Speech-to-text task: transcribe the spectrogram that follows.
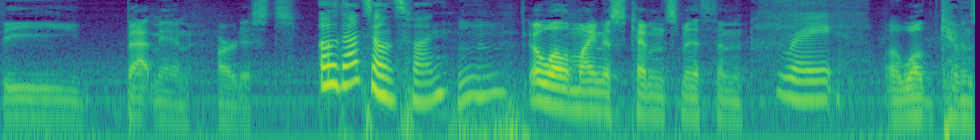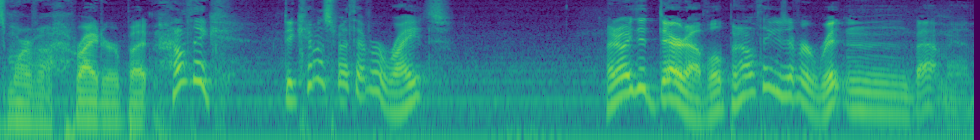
the Batman artists. Oh, that sounds fun. Oh well, minus Kevin Smith and Right. uh, well, Kevin's more of a writer, but I don't think did Kevin Smith ever write. I know he did Daredevil, but I don't think he's ever written Batman.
